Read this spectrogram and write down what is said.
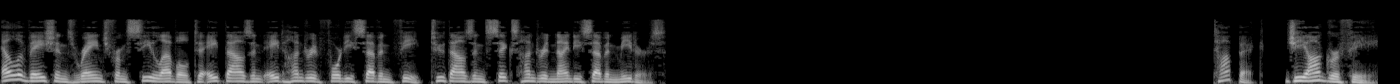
Elevations range from sea level to 8,847 feet 2,697 meters. Geography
